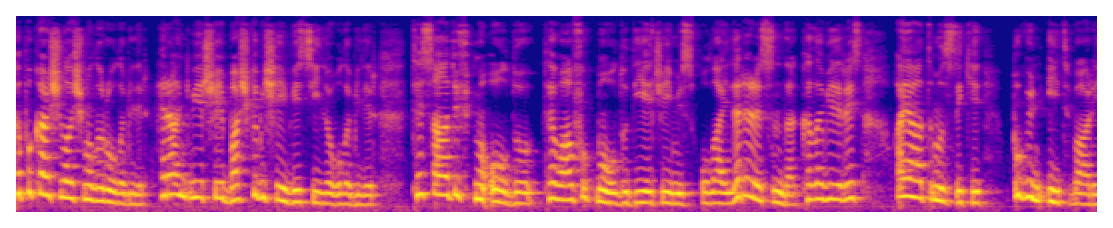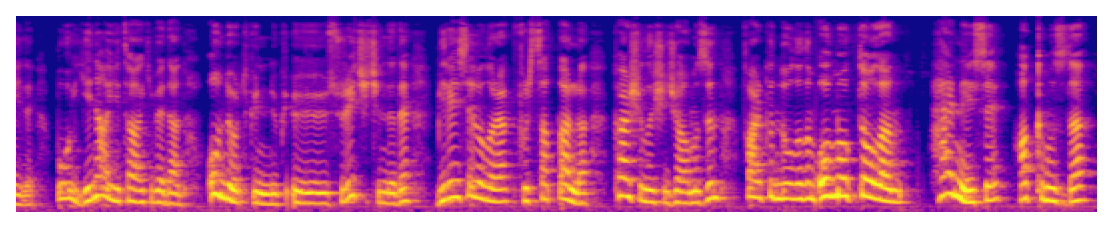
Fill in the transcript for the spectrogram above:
kapı karşılaşmaları olabilir. Herhangi bir şey başka bir şey vesile olabilir. Tesadüf mü oldu, tevafuk mu oldu diyeceğimiz olaylar arasında kalabiliriz. Hayatımızdaki bugün itibariyle bu yeni ayı takip eden 14 günlük e, süreç içinde de bireysel olarak fırsatlarla karşılaşacağımızın farkında olalım. Olmakta olan her neyse hakkımızda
